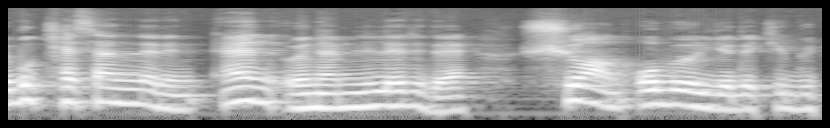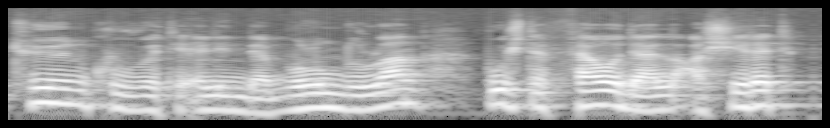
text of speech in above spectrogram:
Ve bu kesenlerin en önemlileri de şu an o bölgedeki bütün kuvveti elinde bulundurulan bu işte feodal aşiret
